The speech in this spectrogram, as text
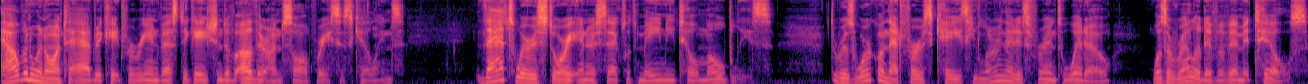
Alvin went on to advocate for reinvestigations of other unsolved racist killings. That's where his story intersects with Mamie Till Mobley's. Through his work on that first case, he learned that his friend's widow was a relative of Emmett Till's.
